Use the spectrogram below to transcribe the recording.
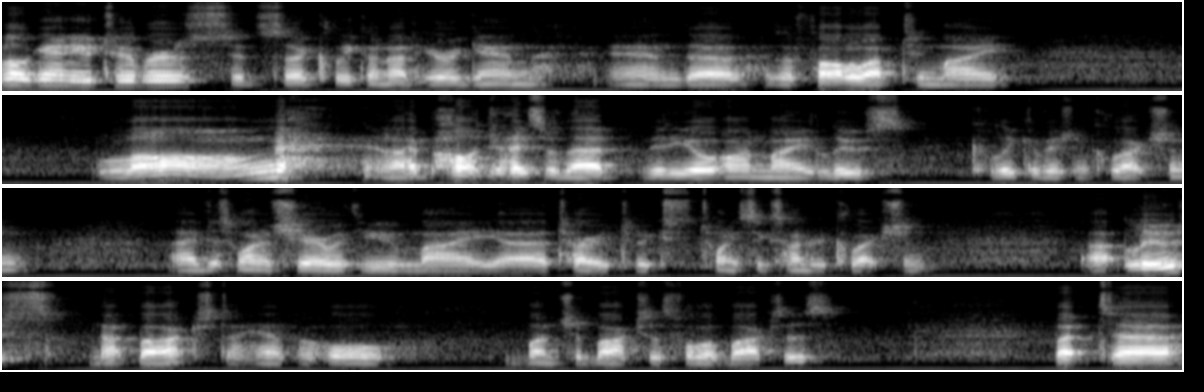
Hello again YouTubers, it's uh, Nut here again and uh, as a follow-up to my long, and I apologize for that, video on my loose ColecoVision collection I just want to share with you my uh, Atari 2600 collection. Uh, loose, not boxed, I have a whole bunch of boxes full of boxes. But uh,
